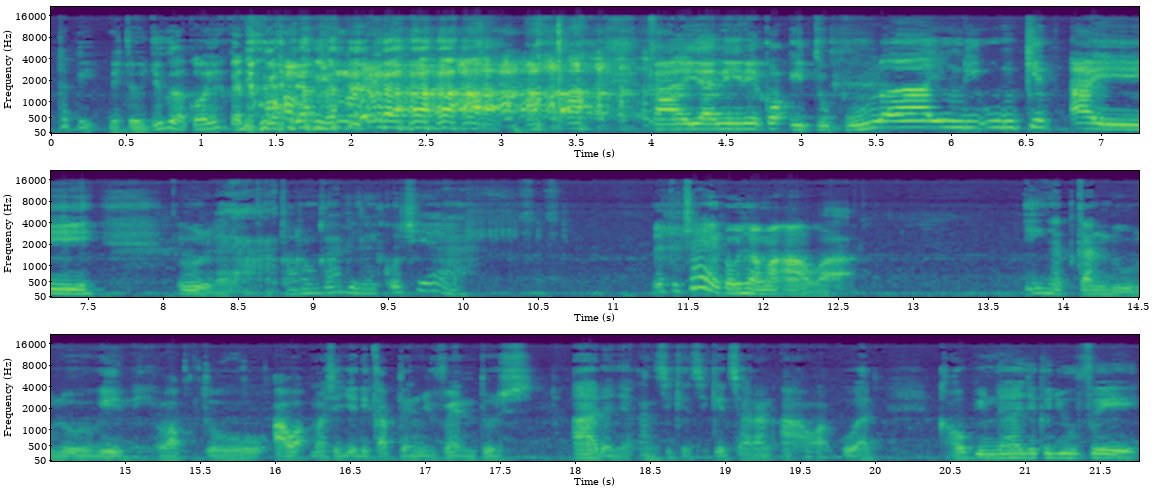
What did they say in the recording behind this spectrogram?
Tapi betul juga kok ya kadang-kadang. Kalian ini kok itu pula yang diungkit ai. Udah, tolong kali lah coach ya. Udah percaya kau sama awak. Ingatkan dulu gini, waktu awak masih jadi kapten Juventus, adanya kan sikit-sikit saran awak buat kau pindah aja ke Juve.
